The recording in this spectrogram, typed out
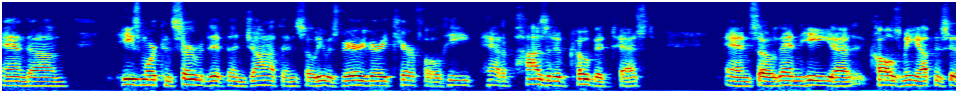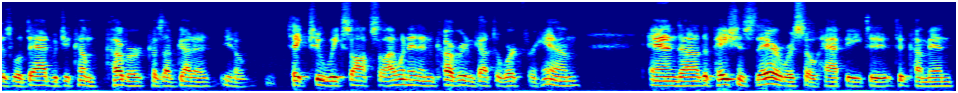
and um, he's more conservative than Jonathan, so he was very, very careful. He had a positive COVID test, and so then he uh, calls me up and says, "Well, Dad, would you come cover? Because I've got to, you know, take two weeks off." So I went in and covered and got to work for him. And uh, the patients there were so happy to to come in.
